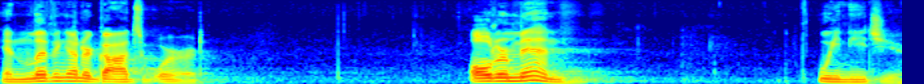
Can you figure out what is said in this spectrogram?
and living under God's Word. Older men, we need you.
